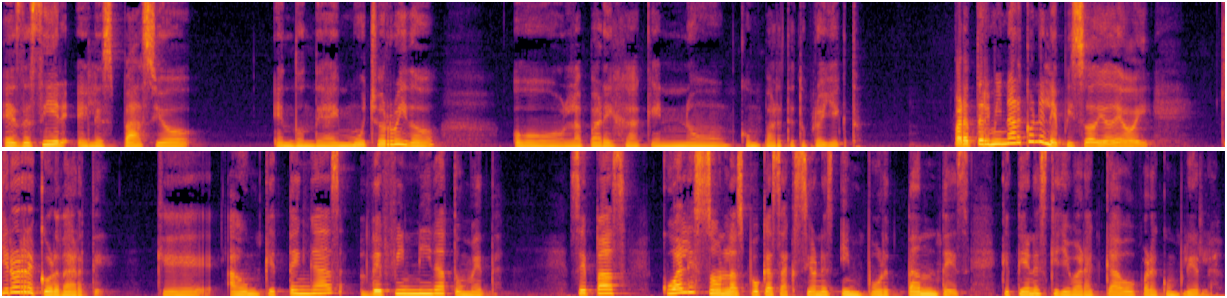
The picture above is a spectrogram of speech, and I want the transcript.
Es decir, el espacio en donde hay mucho ruido o la pareja que no comparte tu proyecto. Para terminar con el episodio de hoy, quiero recordarte que aunque tengas definida tu meta, sepas cuáles son las pocas acciones importantes que tienes que llevar a cabo para cumplirla.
